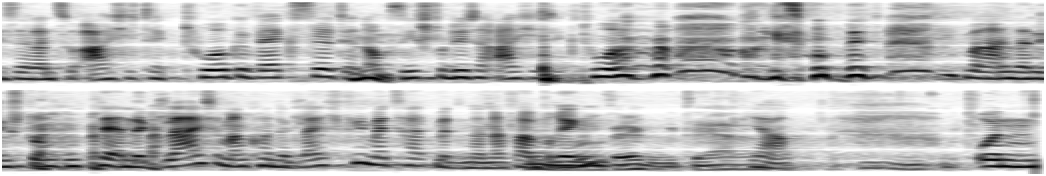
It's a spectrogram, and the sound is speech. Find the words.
ist er dann zur Architektur gewechselt, denn auch sie studierte Architektur und somit waren dann die Stundenpläne gleich und man konnte gleich viel mehr Zeit miteinander verbringen. Sehr gut, ja. Ja. Und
